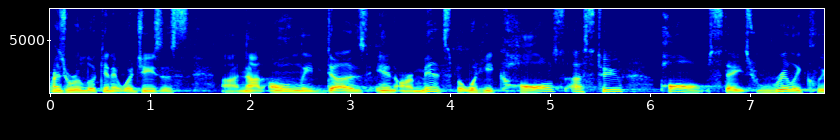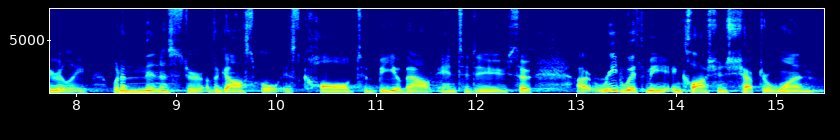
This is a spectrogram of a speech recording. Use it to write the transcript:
as we're looking at what Jesus uh, not only does in our midst, but what He calls us to, Paul states really clearly what a minister of the gospel is called to be about and to do. So, uh, read with me in Colossians chapter 1,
